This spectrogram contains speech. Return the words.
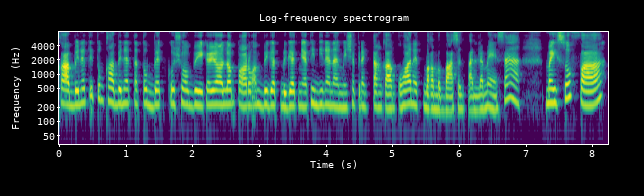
cabinet. Itong cabinet na to, bet ko, shobe. Kaya lang, parang ang bigat-bigat niya at hindi na namin siya pinagtangkang kuhan at baka mabasag pa ang lamesa. May sofa,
